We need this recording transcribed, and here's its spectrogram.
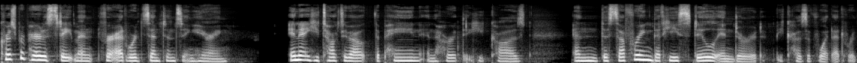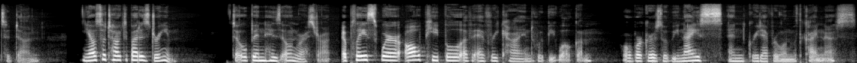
Chris prepared a statement for Edward's sentencing hearing. In it, he talked about the pain and the hurt that he caused and the suffering that he still endured because of what Edwards had done. He also talked about his dream to open his own restaurant, a place where all people of every kind would be welcome, where workers would be nice and greet everyone with kindness.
